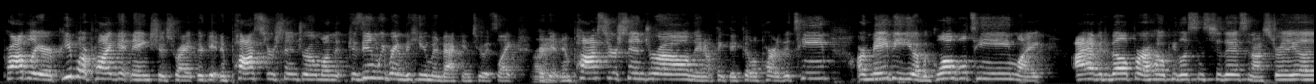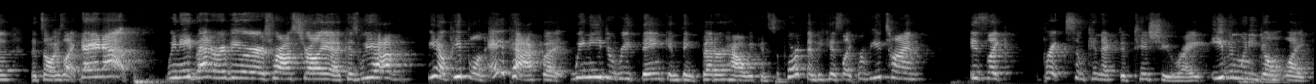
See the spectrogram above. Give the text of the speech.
probably or people are probably getting anxious, right? They're getting imposter syndrome on the because then we bring the human back into it. It's like right. they're getting imposter syndrome. They don't think they feel a part of the team. Or maybe you have a global team. Like I have a developer, I hope he listens to this in Australia, that's always like, Dana, we need better reviewers for Australia because we have you know people in APAC, but we need to rethink and think better how we can support them because like review time is like break some connective tissue, right? Even when you don't mm-hmm. like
